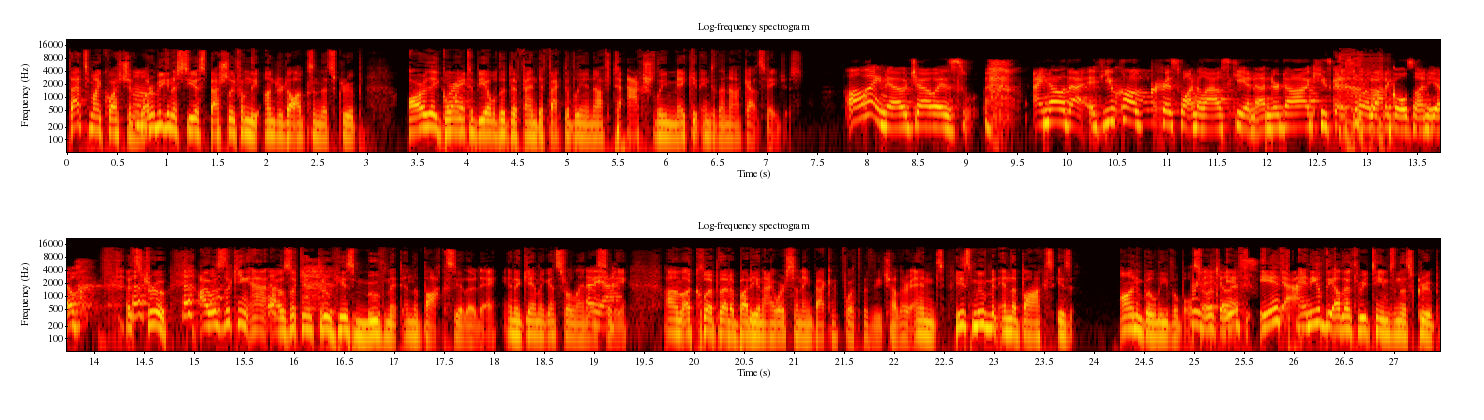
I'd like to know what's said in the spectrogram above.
That's my question. What hmm. are we going to see, especially from the underdogs in this group? Are they going Right. to be able to defend effectively enough to actually make it into the knockout stages? All I know, Joe, is I know that if you call Chris Wondolowski an underdog, he's going to score a lot of goals on you. That's true. I was looking at, I was looking through his movement in the box the other day in a game against Orlando Oh, yeah? City. Um, a clip that a buddy and I were sending back and forth with each other. And his movement in the box is unbelievable. So if, Ridiculous. if, if Yeah. any of the other three teams in this group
